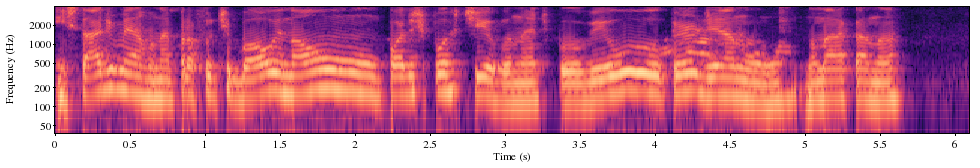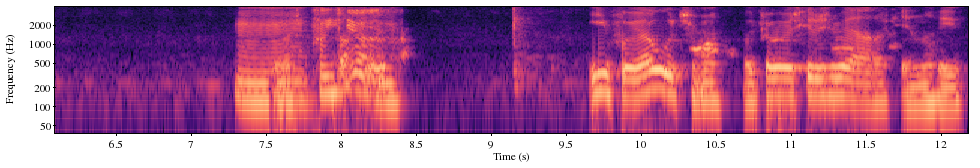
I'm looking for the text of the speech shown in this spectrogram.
Em estádio mesmo, né? Pra futebol e não pode esportivo, né? Tipo, eu vi o Pearl Jam no, no Maracanã. Hum, foi que ano? E foi a última. A última vez que eles vieram aqui no Rio.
